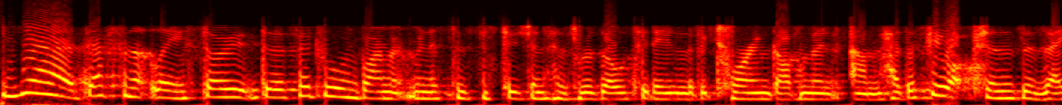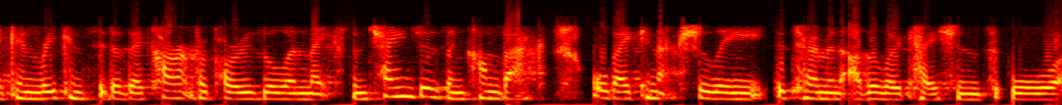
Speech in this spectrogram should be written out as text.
Yeah, definitely. So the federal environment minister's decision has resulted in the Victorian government um, has a few options as they can reconsider their current proposal and make some changes and come back, or they can actually determine other locations for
